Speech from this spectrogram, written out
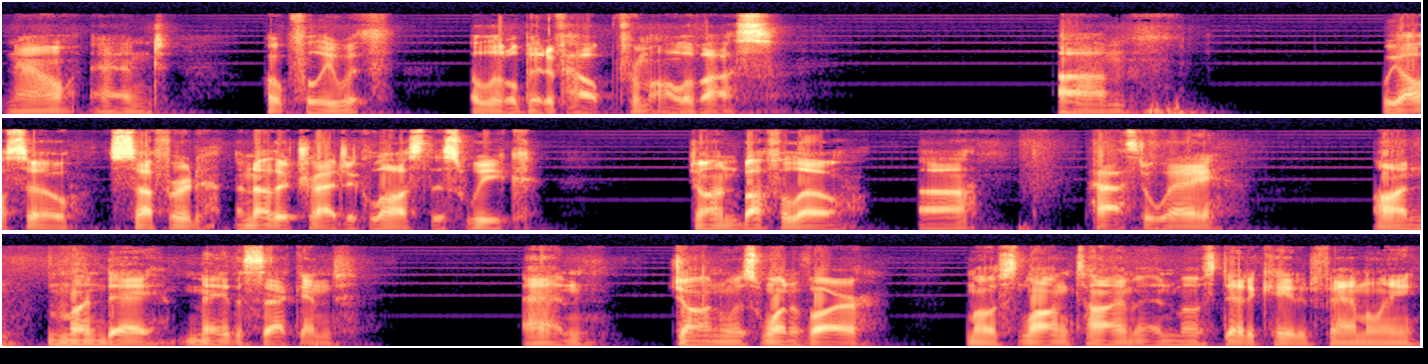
now and hopefully with a little bit of help from all of us. Um, we also suffered another tragic loss this week. John Buffalo uh, passed away on Monday, May the 2nd. And John was one of our most longtime and most dedicated family.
